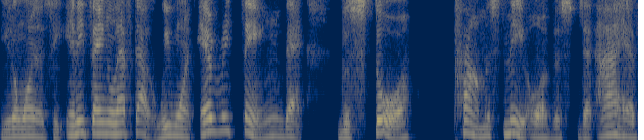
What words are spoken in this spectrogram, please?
You don't want to see anything left out. We want everything that the store promised me or this that I have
